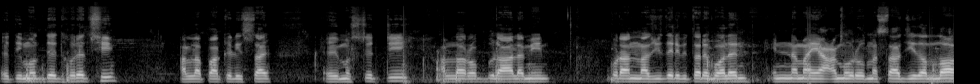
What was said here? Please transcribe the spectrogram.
ইতিমধ্যে ধরেছি। আল্লাহ পাকের ইচ্ছায় এই মসজিদটি আল্লাহ রব্বুল আলমী কোরআন মাজিদের ভিতরে বলেন ইন্নামাই আমর মাসাজিদ আল্লাহ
